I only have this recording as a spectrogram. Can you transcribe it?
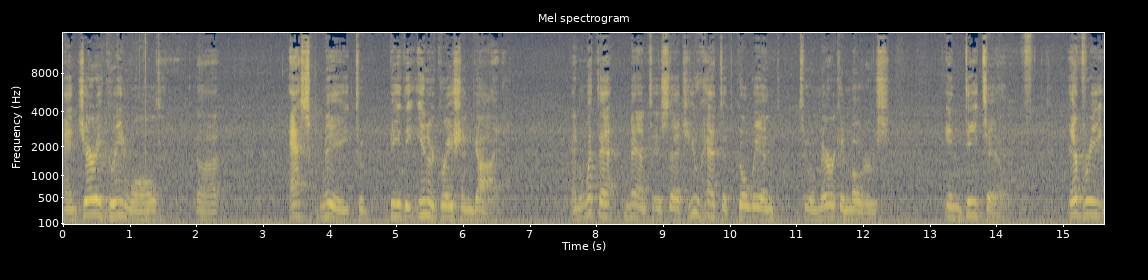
And Jerry Greenwald uh, asked me to be the integration guy. And what that meant is that you had to go in to American Motors in detail. Every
